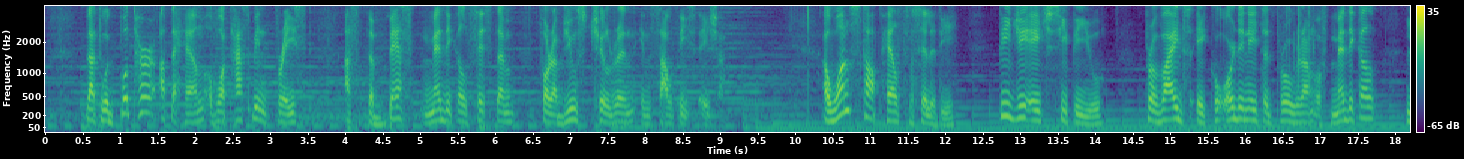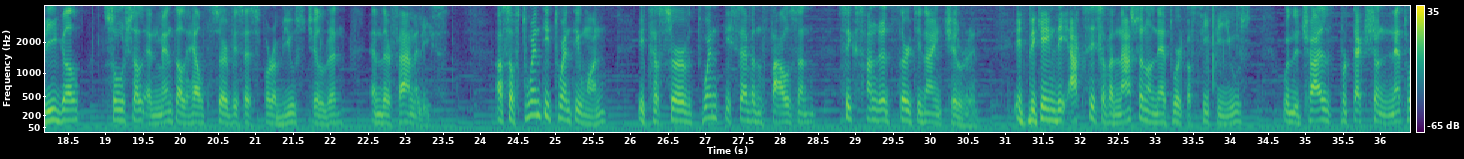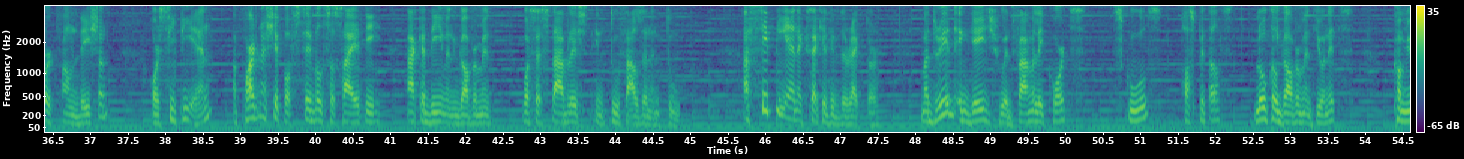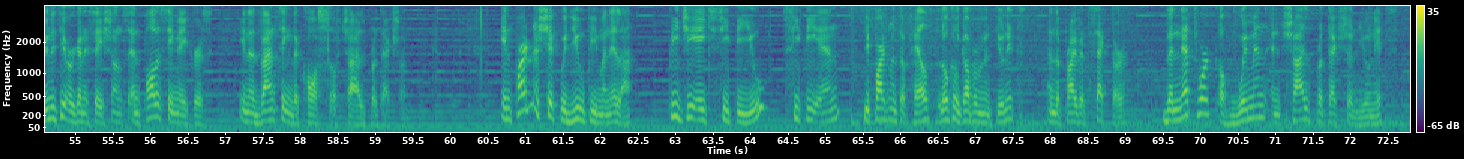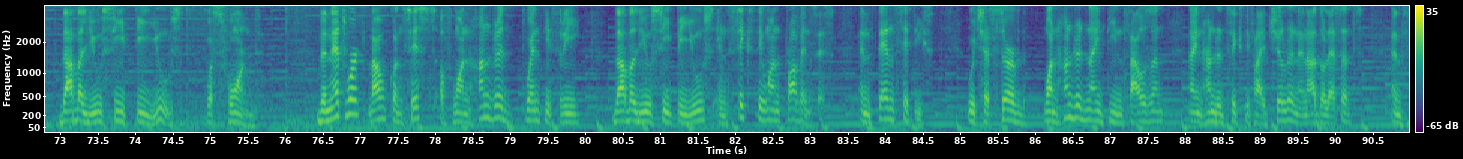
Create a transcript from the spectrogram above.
that would put her at the helm of what has been praised as the best medical system for abused children in Southeast Asia. A one-stop health facility, PGH CPU provides a coordinated program of medical, legal, social, and mental health services for abused children and their families. As of 2021, it has served 27,639 children. It became the axis of a national network of CPUs when the Child Protection Network Foundation, or CPN, a partnership of civil society, academia, and government, was established in 2002. As CPN Executive Director, Madrid engaged with family courts, schools, hospitals, local government units, community organizations, and policymakers in advancing the cause of child protection. In partnership with UP Manila, PGH CPU, CPN, Department of Health, local government units, and the private sector, the Network of Women and Child Protection Units, WCPUs, was formed. The network now consists of 123 WCPUs in 61 provinces and 10 cities, which has served 119,965 children and adolescents and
